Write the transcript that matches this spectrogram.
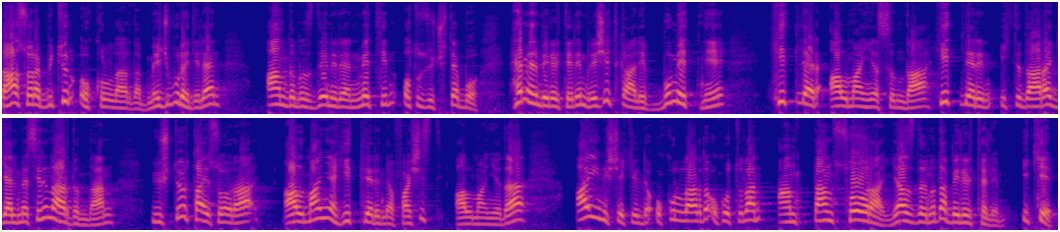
daha sonra bütün okullarda mecbur edilen andımız denilen metin 33'te bu. Hemen belirtelim Reşit Galip bu metni Hitler Almanyası'nda Hitler'in iktidara gelmesinin ardından 3-4 ay sonra Almanya Hitler'inde faşist Almanya'da aynı şekilde okullarda okutulan anttan sonra yazdığını da belirtelim. 2.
